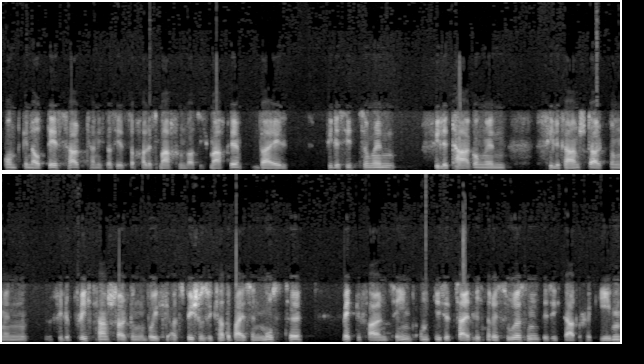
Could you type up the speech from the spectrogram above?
Und genau deshalb kann ich das jetzt auch alles machen, was ich mache, weil viele Sitzungen, viele Tagungen, viele Veranstaltungen, viele Pflichtveranstaltungen, wo ich als Bischofsvikar dabei sein musste, weggefallen sind. Und diese zeitlichen Ressourcen, die sich dadurch ergeben,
